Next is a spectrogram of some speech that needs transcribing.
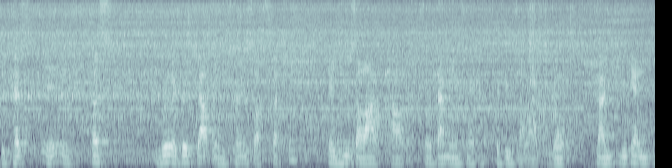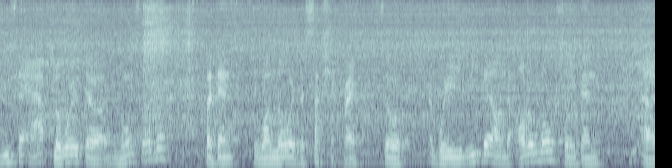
because it, it does really good job in terms of suction. It uses a lot of power, so that means it produces a lot of noise. Now you can use the app, lower the noise level, but then it will lower the suction, right? So we leave it on the auto mode, so then uh,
